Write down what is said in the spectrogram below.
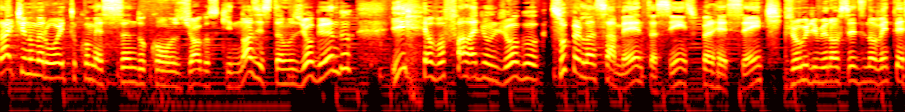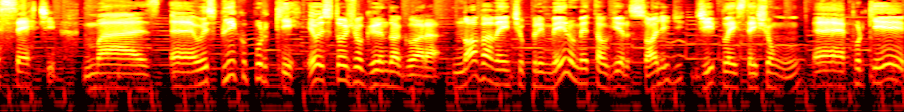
Outside número 8, começando com os jogos que nós estamos jogando. E eu vou falar de um jogo super lançamento, assim, super recente. Jogo de 1997. Mas é, eu explico por quê. Eu estou jogando agora novamente o primeiro Metal Gear Solid de PlayStation 1. É porque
